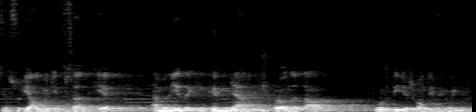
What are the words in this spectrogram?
sensorial muito interessante, que é, à medida que encaminhamos para o Natal, os dias vão diminuindo.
